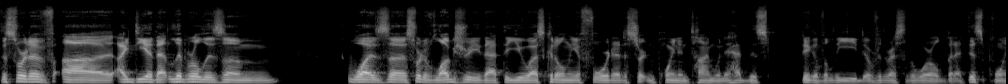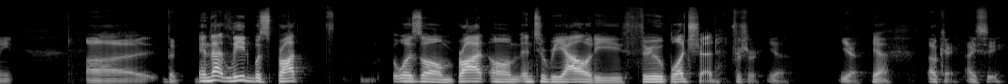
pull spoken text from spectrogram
the sort of uh, idea that liberalism was a sort of luxury that the U.S. could only afford at a certain point in time when it had this big of a lead over the rest of the world. But at this point, uh, the And that lead was brought was um brought um into reality through bloodshed. for sure, yeah, yeah, Yeah. Okay, I see.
